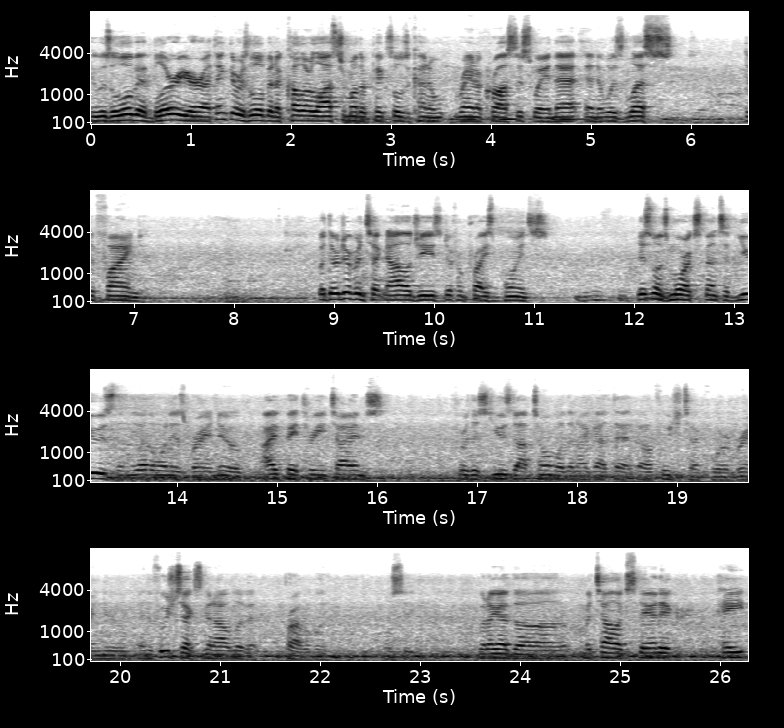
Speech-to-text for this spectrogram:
it was a little bit blurrier. I think there was a little bit of color loss from other pixels. It kind of ran across this way and that, and it was less defined. But they're different technologies, different price points. This one's more expensive used than the other one is brand new. I've paid three times for this used Optoma than I got that uh, Fugetek for brand new. And the Fugetek's going to outlive it, probably. We'll see. But I got the metallic static paint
